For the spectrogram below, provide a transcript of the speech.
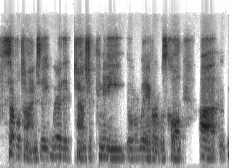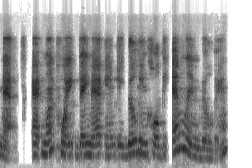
several times where the township committee or whatever it was called uh, met. At one point, they met in a building called the Emlyn Building,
